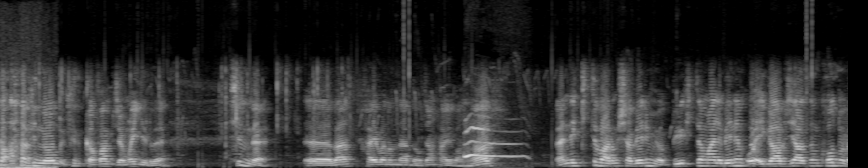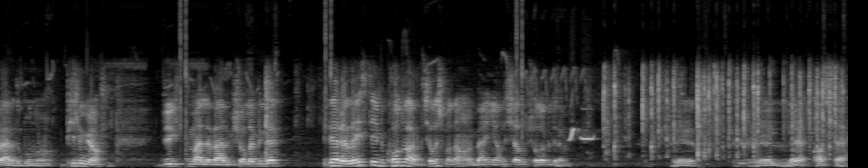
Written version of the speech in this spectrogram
Abi ne oldu? Kafam cama girdi. Şimdi e, ben hayvanım nereden olacağım? Hayvanlar. Bende kiti varmış haberim yok. Büyük ihtimalle benim o egavcı yazdığım kod mu verdi bunu? Bilmiyorum. Büyük ihtimalle vermiş olabilir. Bir de Relays diye bir kod vardı çalışmadı ama ben yanlış yazmış olabilirim. Re Relase.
